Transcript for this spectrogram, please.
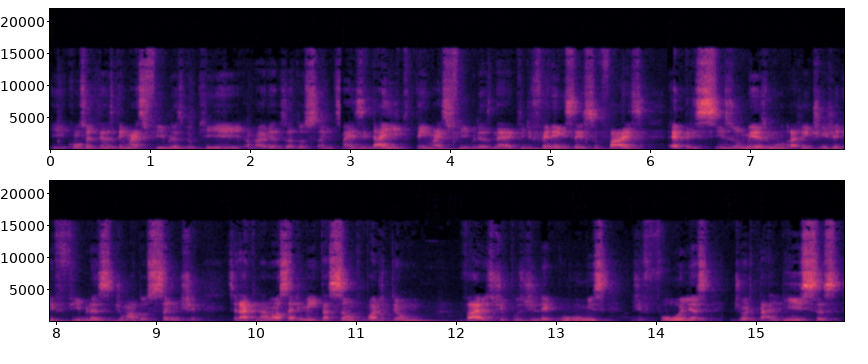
E com certeza tem mais fibras do que a maioria dos adoçantes. Mas e daí que tem mais fibras, né? Que diferença isso faz? É preciso mesmo a gente ingerir fibras de um adoçante? Será que na nossa alimentação, que pode ter um, vários tipos de legumes, de folhas, de hortaliças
